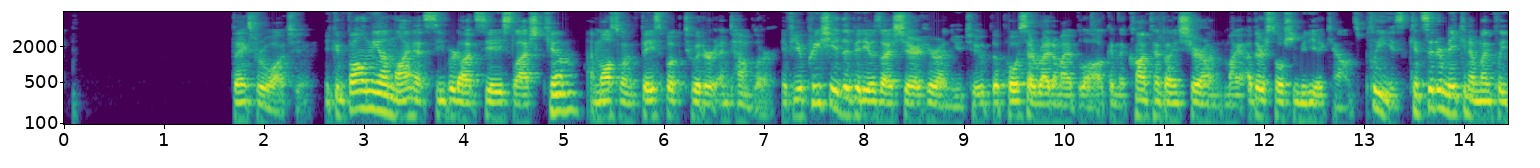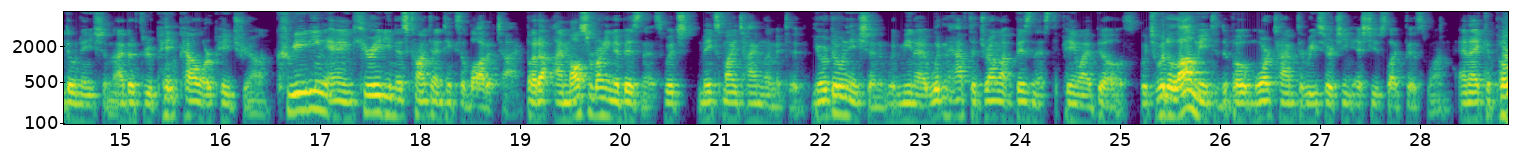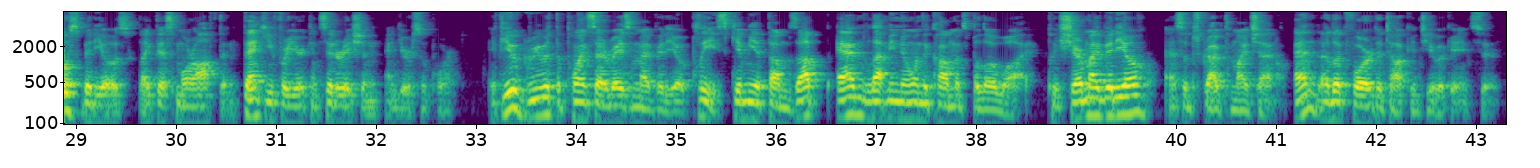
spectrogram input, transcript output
Thanks for watching. You can follow me online at siever.ca slash kim. I'm also on Facebook, Twitter, and Tumblr. If you appreciate the videos I share here on YouTube, the posts I write on my blog, and the content I share on my other social media accounts, please consider making a monthly donation either through PayPal or Patreon. Creating and curating this content takes a lot of time, but I'm also running a business, which makes my time limited. Your donation would mean I wouldn't have to drum up business to pay my bills, which would allow me to devote more time to researching issues like this one. And I could post videos like this more often. Thank you for your consideration consideration and your support. If you agree with the points that I raised in my video, please give me a thumbs up and let me know in the comments below why. Please share my video and subscribe to my channel. And I look forward to talking to you again soon.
